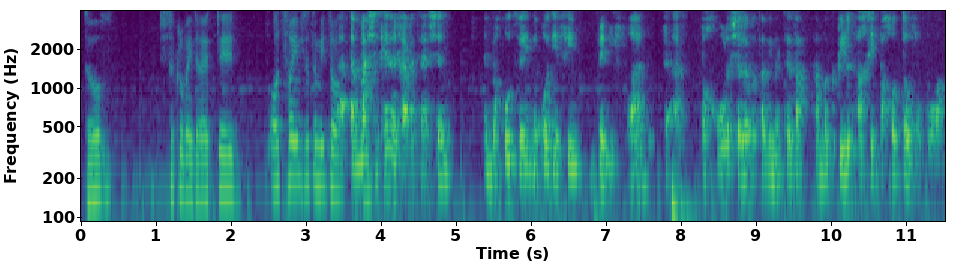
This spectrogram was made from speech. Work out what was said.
צהוב תסתכלו באינטרנט אה, עוד צבעים זה תמיד טוב מה שכן אני חייב לציין שהם הם בחרו צבעים מאוד יפים בנפרד ואז בחרו לשלב אותם עם הצבע המקביל הכי פחות טוב עבורם.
